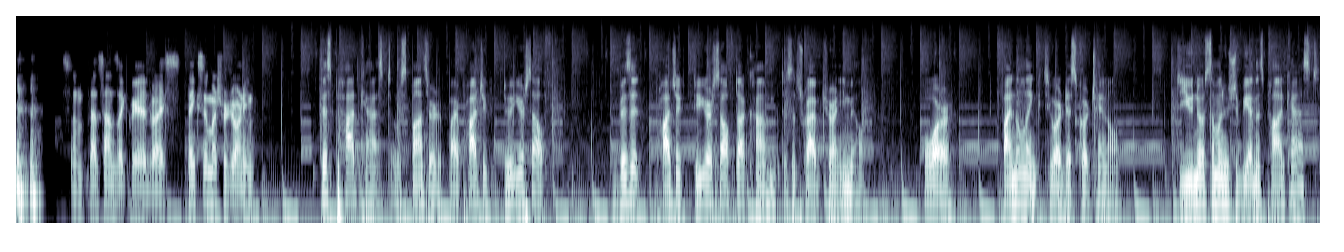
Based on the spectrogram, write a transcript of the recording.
awesome. That sounds like great advice. Thanks so much for joining. This podcast was sponsored by Project Do It Yourself. Visit projectdoyourself.com to subscribe to our email or find a link to our Discord channel. Do you know someone who should be on this podcast?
